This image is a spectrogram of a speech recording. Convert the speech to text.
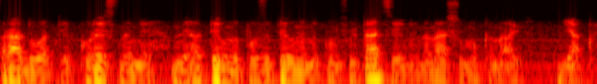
радувати корисними негативно-позитивними консультаціями на нашому каналі. Дякую.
